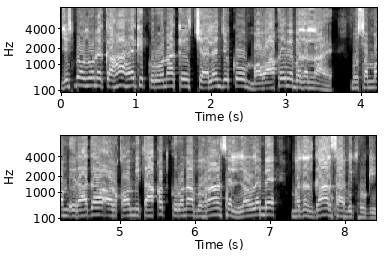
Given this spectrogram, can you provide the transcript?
जिसमें उन्होंने कहा है कि कोरोना के चैलेंज को मौाक़े में बदलना है। मुसम्म इरादा और कौमी ताकत कोरोना बहरान से लड़ने में मददगार साबित होगी।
